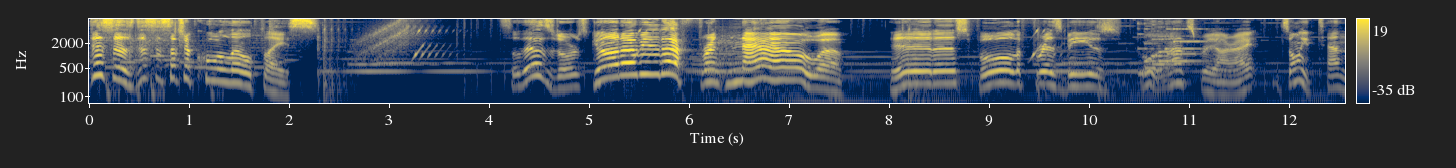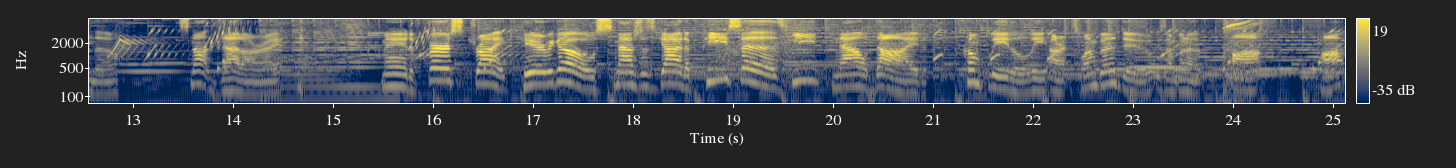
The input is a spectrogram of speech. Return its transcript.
This is this is such a cool little place. So this door's gonna be different now. It is full of frisbees. Ooh, that's pretty alright. It's only 10 though. It's not that alright. Made a first strike. Here we go. Smash this guy to pieces. He now died completely. Alright, so what I'm gonna do is I'm gonna pop, pop,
